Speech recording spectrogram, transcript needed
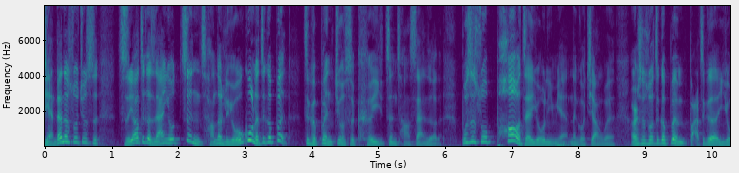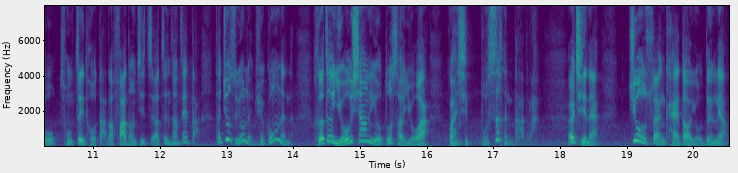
简单的说，就是只要这个燃油正常的流过了这个泵，这个泵就是可以正常散热的。不是说泡在油里面能够降温，而是说这个泵把这个油从这头打到发动机，只要正常再打，它就是有冷却功能的。和这个油箱里有多少油啊，关系不是很大的啦。而且呢，就算开到油灯亮。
